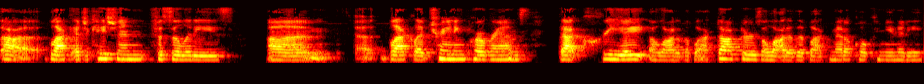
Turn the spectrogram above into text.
uh, Black education facilities, um, uh, Black-led training programs that create a lot of the Black doctors, a lot of the Black medical community,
